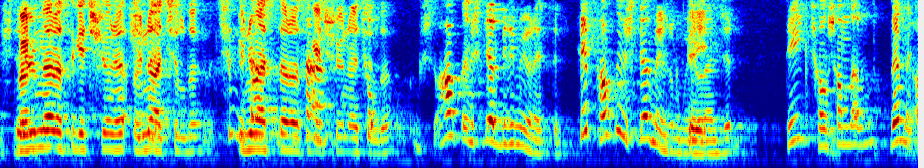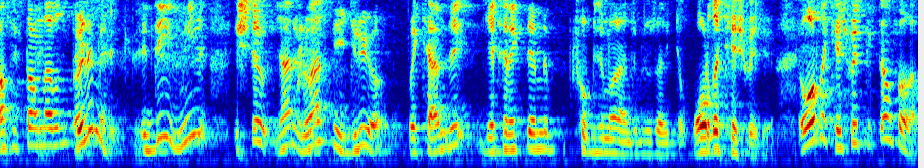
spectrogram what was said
işte Bölümler arası geçiş önü, Şimdi- önü açıldı. Şimdi Üniversiteler sen- arası sen geçiş önü açıldı. Çok, işte halkla ilişkiler birimi yönettin. Hepsi halkla ilişkiler mezunu mu Değil. Değil çalışanların, değil mi? Asistanların öyle mi? E değil. Niye? İşte yani üniversiteye giriyor ve kendi yeteneklerini çok bizim öğrencimiz özellikle orada keşfediyor. E orada keşfettikten sonra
